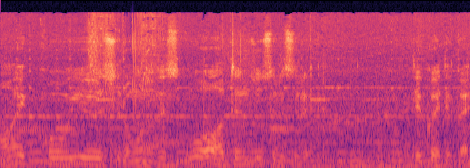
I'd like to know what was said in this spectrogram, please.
はいこういう代物です。おお天井すれすれでかいでかい。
